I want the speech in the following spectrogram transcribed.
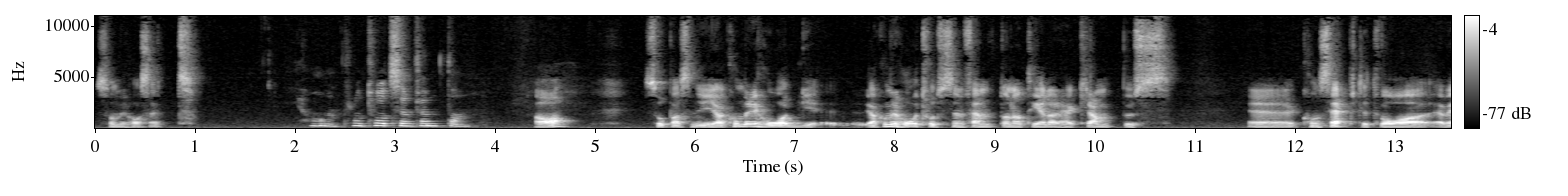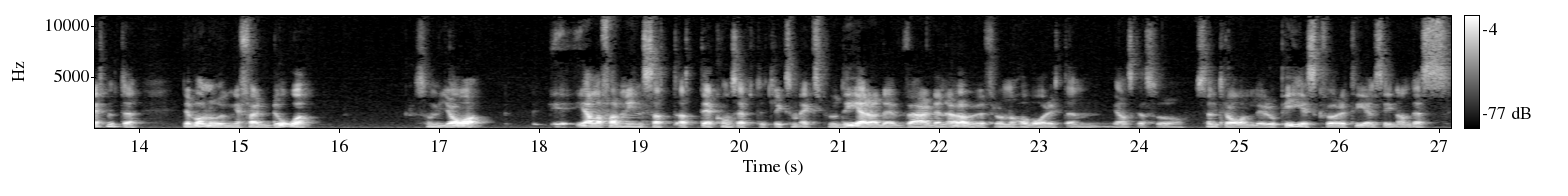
som vi har sett. Ja, från 2015. Ja, så pass ny. Jag kommer ihåg Jag kommer ihåg 2015 att hela det här Krampus eh, konceptet var, jag vet inte, det var nog ungefär då som jag i- alla fall minns att, att det konceptet liksom exploderade världen över från att ha varit en ganska så central europeisk företeelse innan dess.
